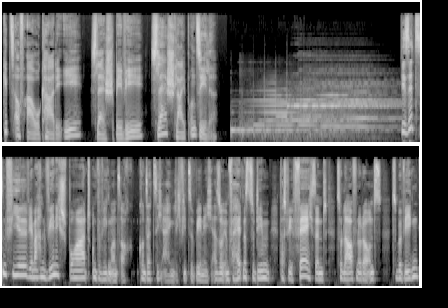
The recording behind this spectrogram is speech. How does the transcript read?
gibt's auf aok.de slash bw slash Leib und Seele. Wir sitzen viel, wir machen wenig Sport und bewegen uns auch grundsätzlich eigentlich viel zu wenig. Also im Verhältnis zu dem, was wir fähig sind zu laufen oder uns zu bewegen,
